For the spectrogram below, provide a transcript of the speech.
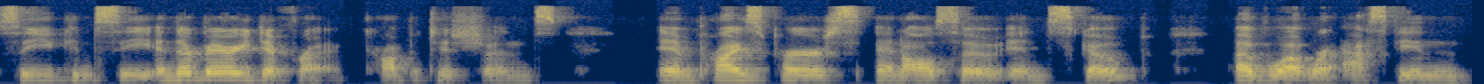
so you can see, and they're very different competitions in prize purse and also in scope of what we're asking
